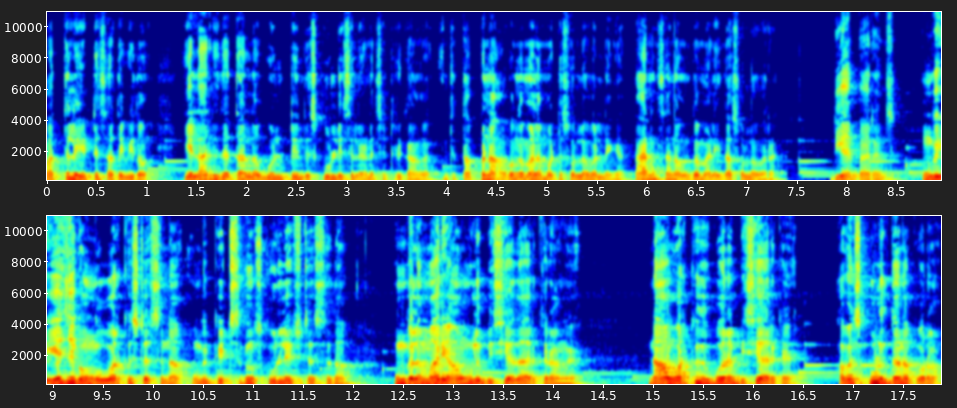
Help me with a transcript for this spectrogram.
பத்தில் எட்டு சதவீதம் எல்லோரும் இதைத்தான் லவ்ன்ட்டு இந்த ஸ்கூல் டேஸில் நினச்சிட்டு இருக்காங்க. இந்த தப்பை நான் அவங்க மேலே மட்டும் சொல்ல வரலைங்க. பேரண்ட்ஸ் நான் உங்கள் மேலேயும் தான் சொல்ல வரேன். டியர் பேரண்ட்ஸ் உங்கள் ஏஜுக்கு உங்கள் ஒர்க் ஸ்ட்ரெஸ்ஸுனா உங்கள் கிட்ஸுக்கும் ஸ்கூல் லைஃப் ஸ்ட்ரெஸ்ஸு தான். உங்களை மாதிரி அவங்களும் பிஸியாக தான் இருக்கிறாங்க. நான் ஒர்க்குக்கு போகிறேன் பிஸியாக இருக்கேன். அவன் ஸ்கூலுக்கு தானே போகிறான்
